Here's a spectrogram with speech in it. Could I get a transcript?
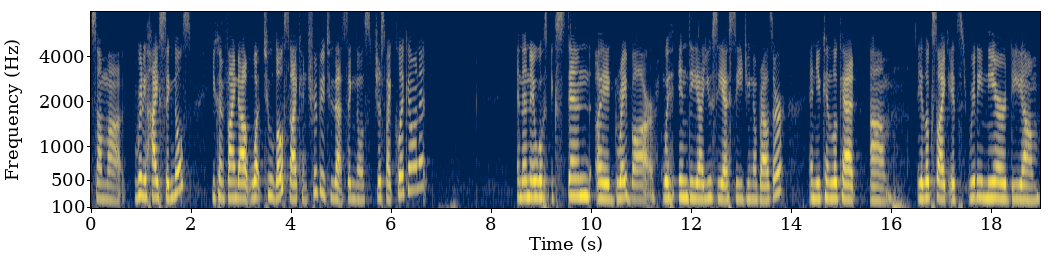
some uh, really high signals. You can find out what two loci contribute to that signals just by clicking on it and then it will extend a gray bar within the uh, UCSC Geno browser, and you can look at. Um, it looks like it's really near the um,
